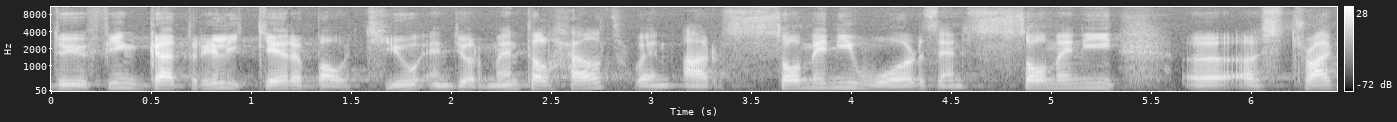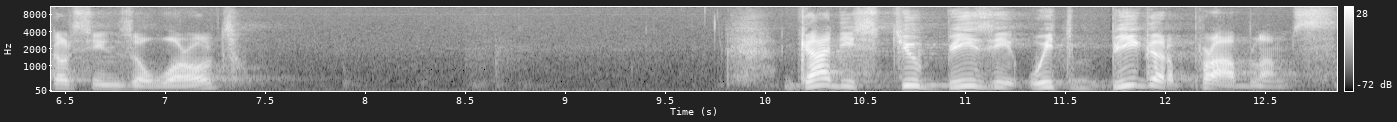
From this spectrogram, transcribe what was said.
Do you think God really care about you and your mental health when are so many wars and so many uh, uh, struggles in the world? God is too busy with bigger problems.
